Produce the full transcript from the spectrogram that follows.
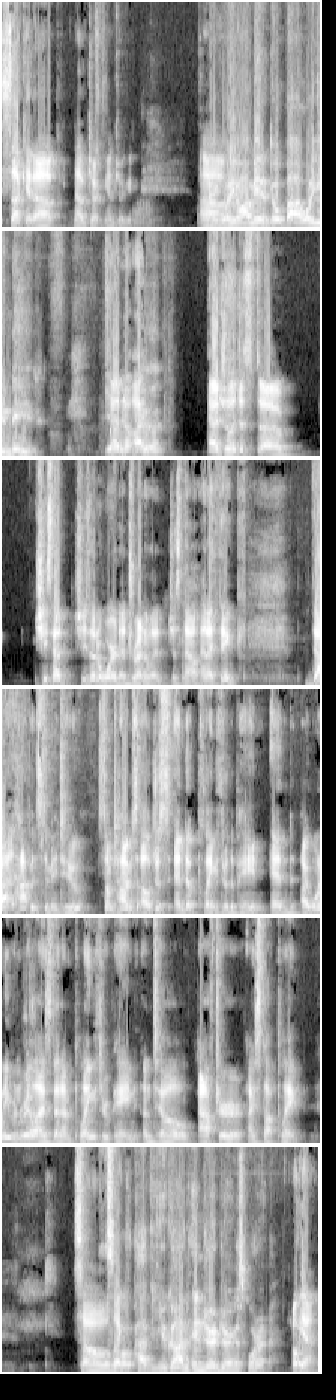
Suck it up. No, I'm joking. I'm joking. Like, Um, what do you want me to do about? it? What do you need? Yeah, no, I, Angela just uh, she said she said a word adrenaline just now, and I think that happens to me too. Sometimes I'll just end up playing through the pain, and I won't even realize that I'm playing through pain until after I stop playing. So, So, like, have you gotten injured during a sport? oh yeah,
